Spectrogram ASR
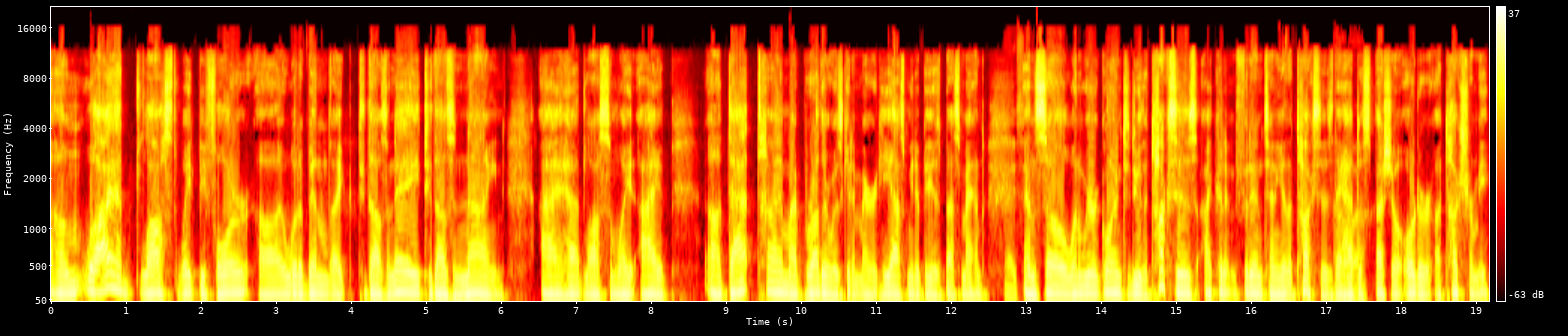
Um, well, I had lost weight before. Uh, it would have been like 2008, 2009. I had lost some weight. I uh, that time my brother was getting married. He asked me to be his best man. Nice. And so when we were going to do the tuxes, I couldn't fit into any of the tuxes. They oh, had wow. to special order a tux for me.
